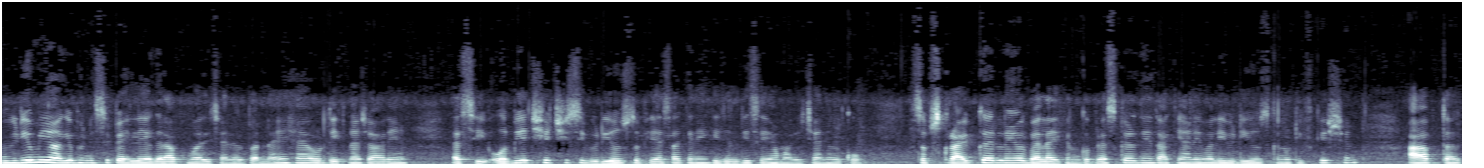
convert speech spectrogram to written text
वीडियो में आगे बढ़ने से पहले अगर आप हमारे चैनल पर नए हैं और देखना चाह रहे हैं ऐसी और भी अच्छी अच्छी सी वीडियोस तो फिर ऐसा करें कि जल्दी से हमारे चैनल को सब्सक्राइब कर लें और बेल आइकन को प्रेस कर दें ताकि आने वाली वीडियोस का नोटिफिकेशन आप तक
